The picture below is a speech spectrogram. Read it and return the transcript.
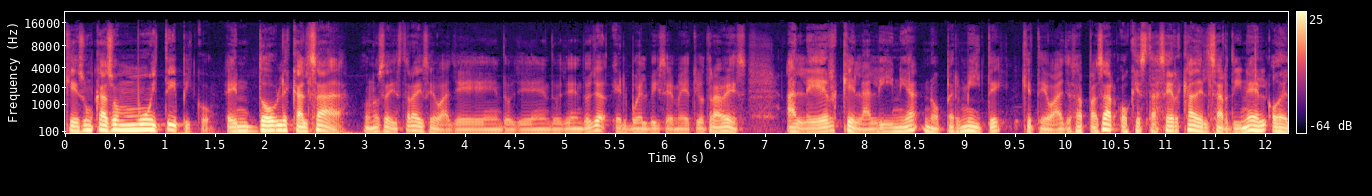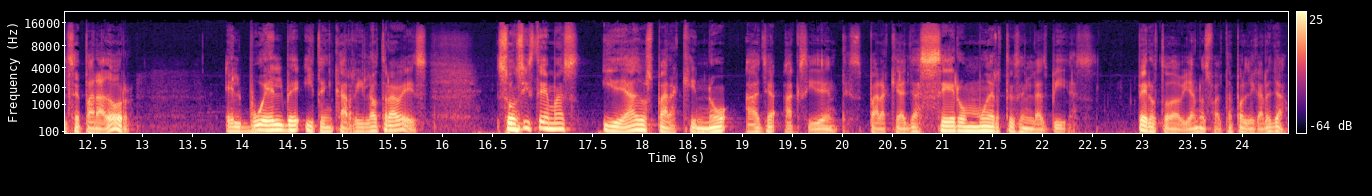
que es un caso muy típico, en doble calzada, uno se distrae y se va yendo, yendo, yendo, yendo, él vuelve y se mete otra vez a leer que la línea no permite que te vayas a pasar o que está cerca del sardinel o del separador él vuelve y te encarrila otra vez. Son sistemas ideados para que no haya accidentes, para que haya cero muertes en las vías. Pero todavía nos falta por llegar allá.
